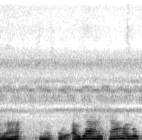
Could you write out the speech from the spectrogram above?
เอาละแม่ปุ๋ ยเอาหญ้าให้ช้างมาลูก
